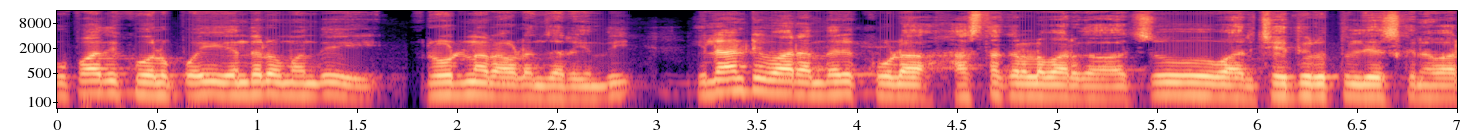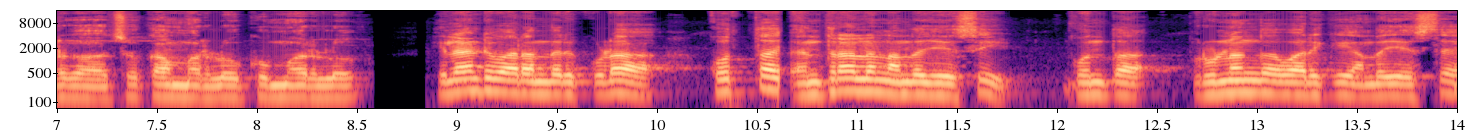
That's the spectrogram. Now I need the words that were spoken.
ఉపాధి కోల్పోయి ఎందరో మంది రోడ్డున రావడం జరిగింది. ఇలాంటి వారందరికీ కూడా హస్తకళల వారు కావచ్చు వారి చేతి వృత్తులు చేసుకునే వారు కావచ్చు కమ్మరులు కుమ్మరులు ఇలాంటి వారందరికీ కూడా కొత్త యంత్రాలను అందజేసి కొంత రుణంగా వారికి అందజేస్తే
